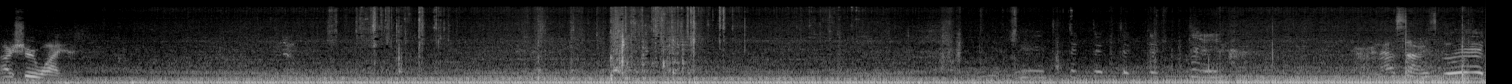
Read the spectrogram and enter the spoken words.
Not sure why. Alright, that side's good.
